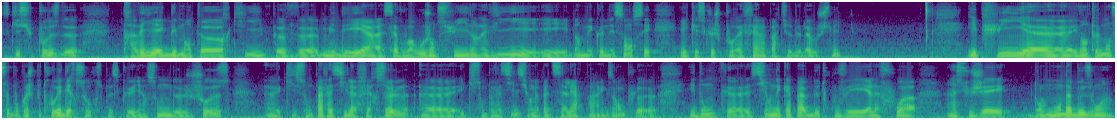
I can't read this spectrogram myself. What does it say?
ce qui suppose de travailler avec des mentors qui peuvent m'aider à savoir où j'en suis dans la vie et, et dans mes connaissances et, et qu'est-ce que je pourrais faire à partir de là où je suis. Et puis, euh, éventuellement, ce pourquoi je peux trouver des ressources, parce qu'il y a un certain nombre de choses euh, qui ne sont pas faciles à faire seul euh, et qui ne sont pas faciles si on n'a pas de salaire, par exemple. Euh, Et donc, si on est capable de trouver à la fois un sujet dont le monde a besoin,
